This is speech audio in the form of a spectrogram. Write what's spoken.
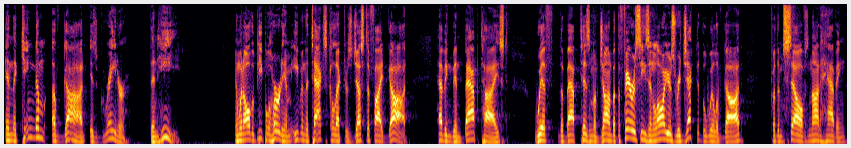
in the kingdom of God is greater than he. And when all the people heard him, even the tax collectors justified God, having been baptized with the baptism of John. But the Pharisees and lawyers rejected the will of God for themselves, not having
